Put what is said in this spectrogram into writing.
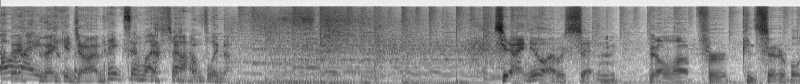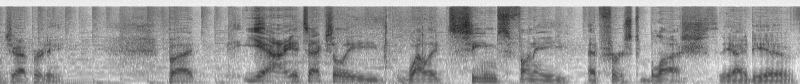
All thank, right. Thank you, John. Thanks so much, John. Hopefully not. See, I knew I was setting Bill up for considerable jeopardy. But yeah, it's actually, while it seems funny at first blush, the idea of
